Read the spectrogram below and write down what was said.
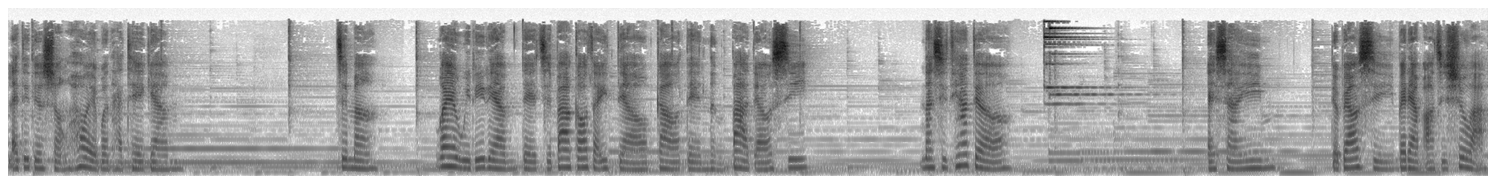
来得到上好的文学体验。即嘛，我会为你念第一百九十一条到第两百条诗。若是听到的声音，就表示要念后一首啊。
